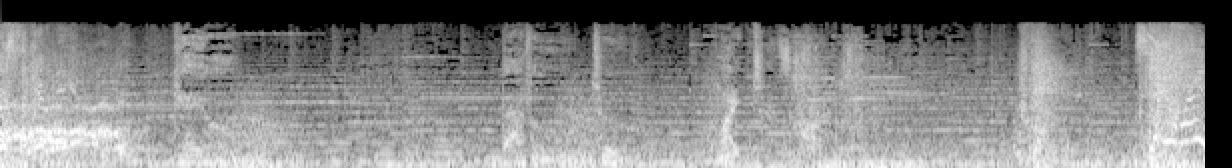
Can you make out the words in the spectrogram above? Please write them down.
Please forgive me. KO. Battle two. Fight. Stay away.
